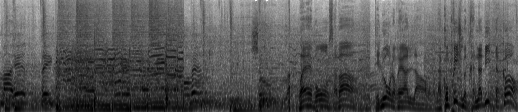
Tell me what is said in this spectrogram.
On my head. They falling so Ouais, bon, ça va. T'es lourd le réal là. On a compris, je me traîne la bite, d'accord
